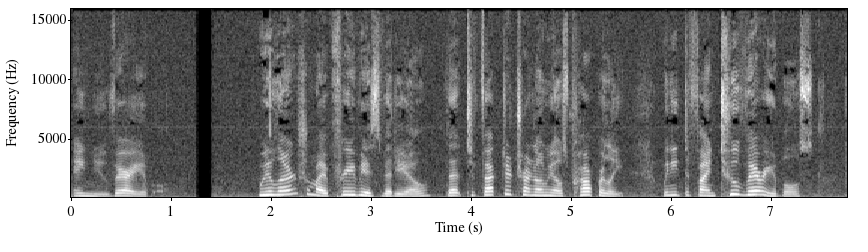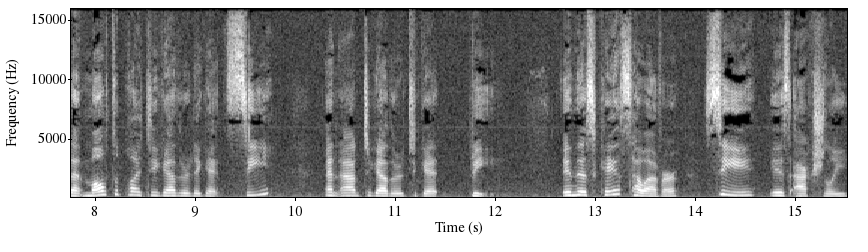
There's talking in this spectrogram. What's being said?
a new variable. We learned from my previous video that to factor trinomials properly, we need to find two variables that multiply together to get c and add together to get b. In this case, however, c is actually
